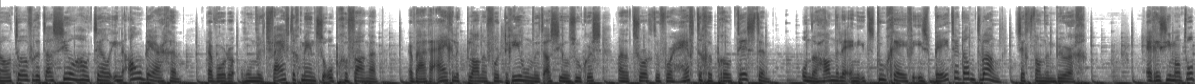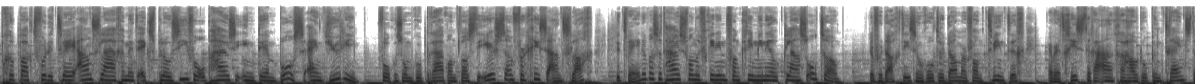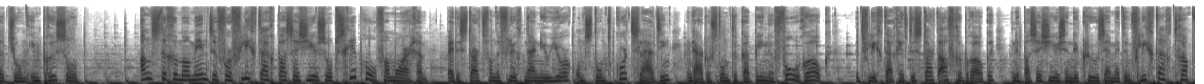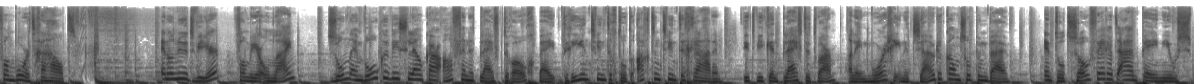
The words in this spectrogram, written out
over het asielhotel in Albergen. Daar worden 150 mensen opgevangen. Er waren eigenlijk plannen voor 300 asielzoekers, maar dat zorgde voor heftige protesten. Onderhandelen en iets toegeven is beter dan dwang, zegt Van den Burg. Er is iemand opgepakt voor de twee aanslagen met explosieven op huizen in Den Bosch eind juli. Volgens Omroep Brabant was de eerste een vergisaanslag. De tweede was het huis van de vriendin van crimineel Klaas Otto. De verdachte is een Rotterdammer van 20. Hij werd gisteren aangehouden op een treinstation in Brussel. Angstige momenten voor vliegtuigpassagiers op Schiphol vanmorgen. Bij de start van de vlucht naar New York ontstond kortsluiting en daardoor stond de cabine vol rook. Het vliegtuig heeft de start afgebroken en de passagiers en de crew zijn met een vliegtuigtrap van boord gehaald. En dan nu het weer van Weer Online. Zon en wolken wisselen elkaar af en het blijft droog bij 23 tot 28 graden. Dit weekend blijft het warm, alleen morgen in het zuiden kans op een bui. En tot zover het ANP-nieuws.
